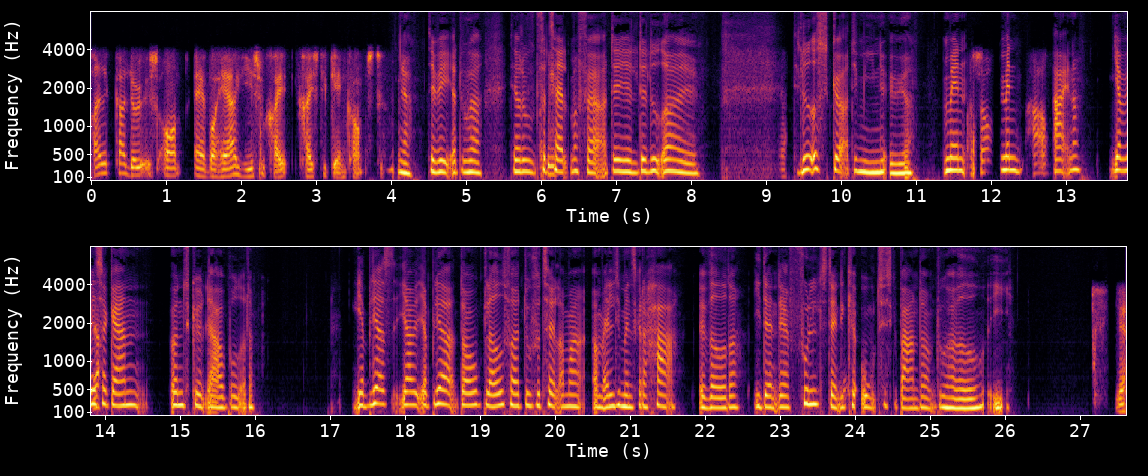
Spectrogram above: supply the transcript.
prædiker løs om, at vor Herre Jesu Kri- Kristi genkomst. Ja, det ved jeg, du har, det har du fortalt mig før, og det, det lyder, øh, det lyder skørt i mine ører. Men, Og så men har Ejner, jeg vil. Ja. så gerne, undskyld, jeg afbryder dig. Jeg bliver, jeg, jeg bliver dog glad for, at du fortæller mig om alle de mennesker, der har øh, været der i den der fuldstændig kaotiske barndom, du har været i. Ja,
